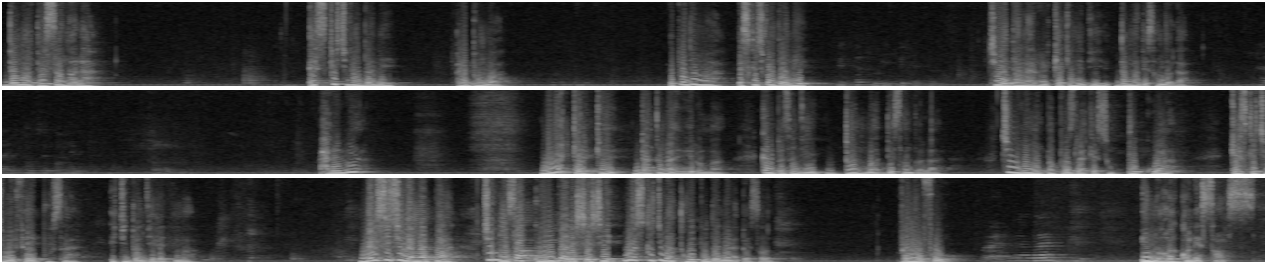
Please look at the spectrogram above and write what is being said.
Donne-moi 200 dollars. Est-ce que tu vas donner? Réponds-moi. Répondez-moi. Est-ce que tu vas donner? Tu es dans la rue, quelqu'un te dit Donne-moi 200 dollars. Alléluia. Mais il y a quelqu'un dans ton environnement, quand la personne dit Donne-moi 200 dollars, tu ne vas même pas poser la question Pourquoi? Qu'est-ce que tu me fais pour ça? Et tu donnes directement. Même si tu n'en as pas, tu commences à courir pour aller chercher où est-ce que tu vas trouver pour donner à la personne? Vrai ou faux Une reconnaissance.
